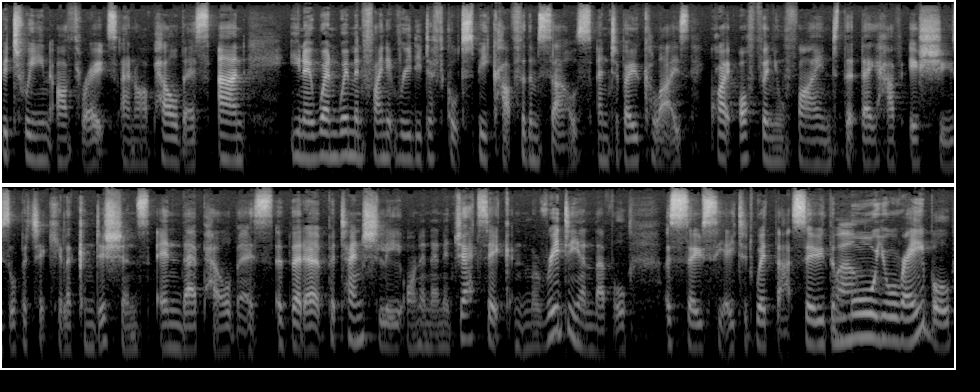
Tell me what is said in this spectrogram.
between our throats and our pelvis, and you know, when women find it really difficult to speak up for themselves and to vocalize, quite often you'll find that they have issues or particular conditions in their pelvis that are potentially on an energetic and meridian level associated with that. So the Wow. more you're able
